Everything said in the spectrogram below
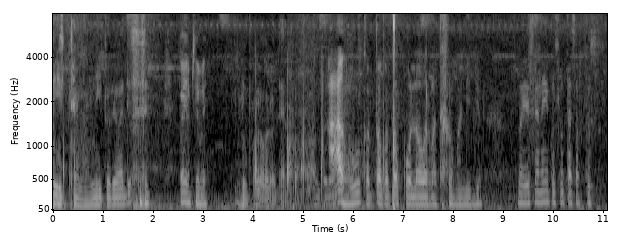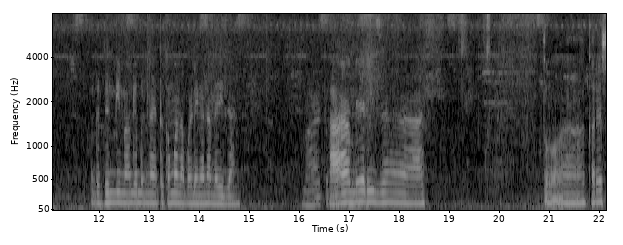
ઇન્સ્ટાગ્રામ નહીં તો રહેવા દે. કઈ એપ છે ભાઈ? હું ફોલોવર વધારે. આ હું કરતો કરતો ફોલોવર વધારો માંડી ગયો. भाई ऐसा नहीं कुछ होता सब कुछ अगर जिंदगी में आगे बढ़ना है तो कमाना पड़ेगा ना मेरी जान મારે તો हाँ मेरी जान તો આ કરેશ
